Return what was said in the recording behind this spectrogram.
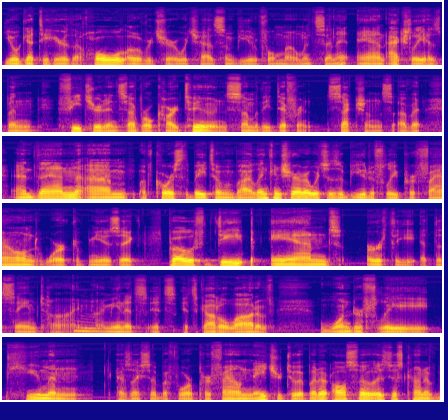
you'll get to hear the whole overture, which has some beautiful moments in it and actually has been featured in several cartoons, some of the different sections of it. And then, um, of course, the Beethoven Violin Concerto, which is a beautifully profound work of music, both deep and earthy at the same time. Mm. I mean, it's it's it's got a lot of wonderfully human, as I said before, profound nature to it, but it also is just kind of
